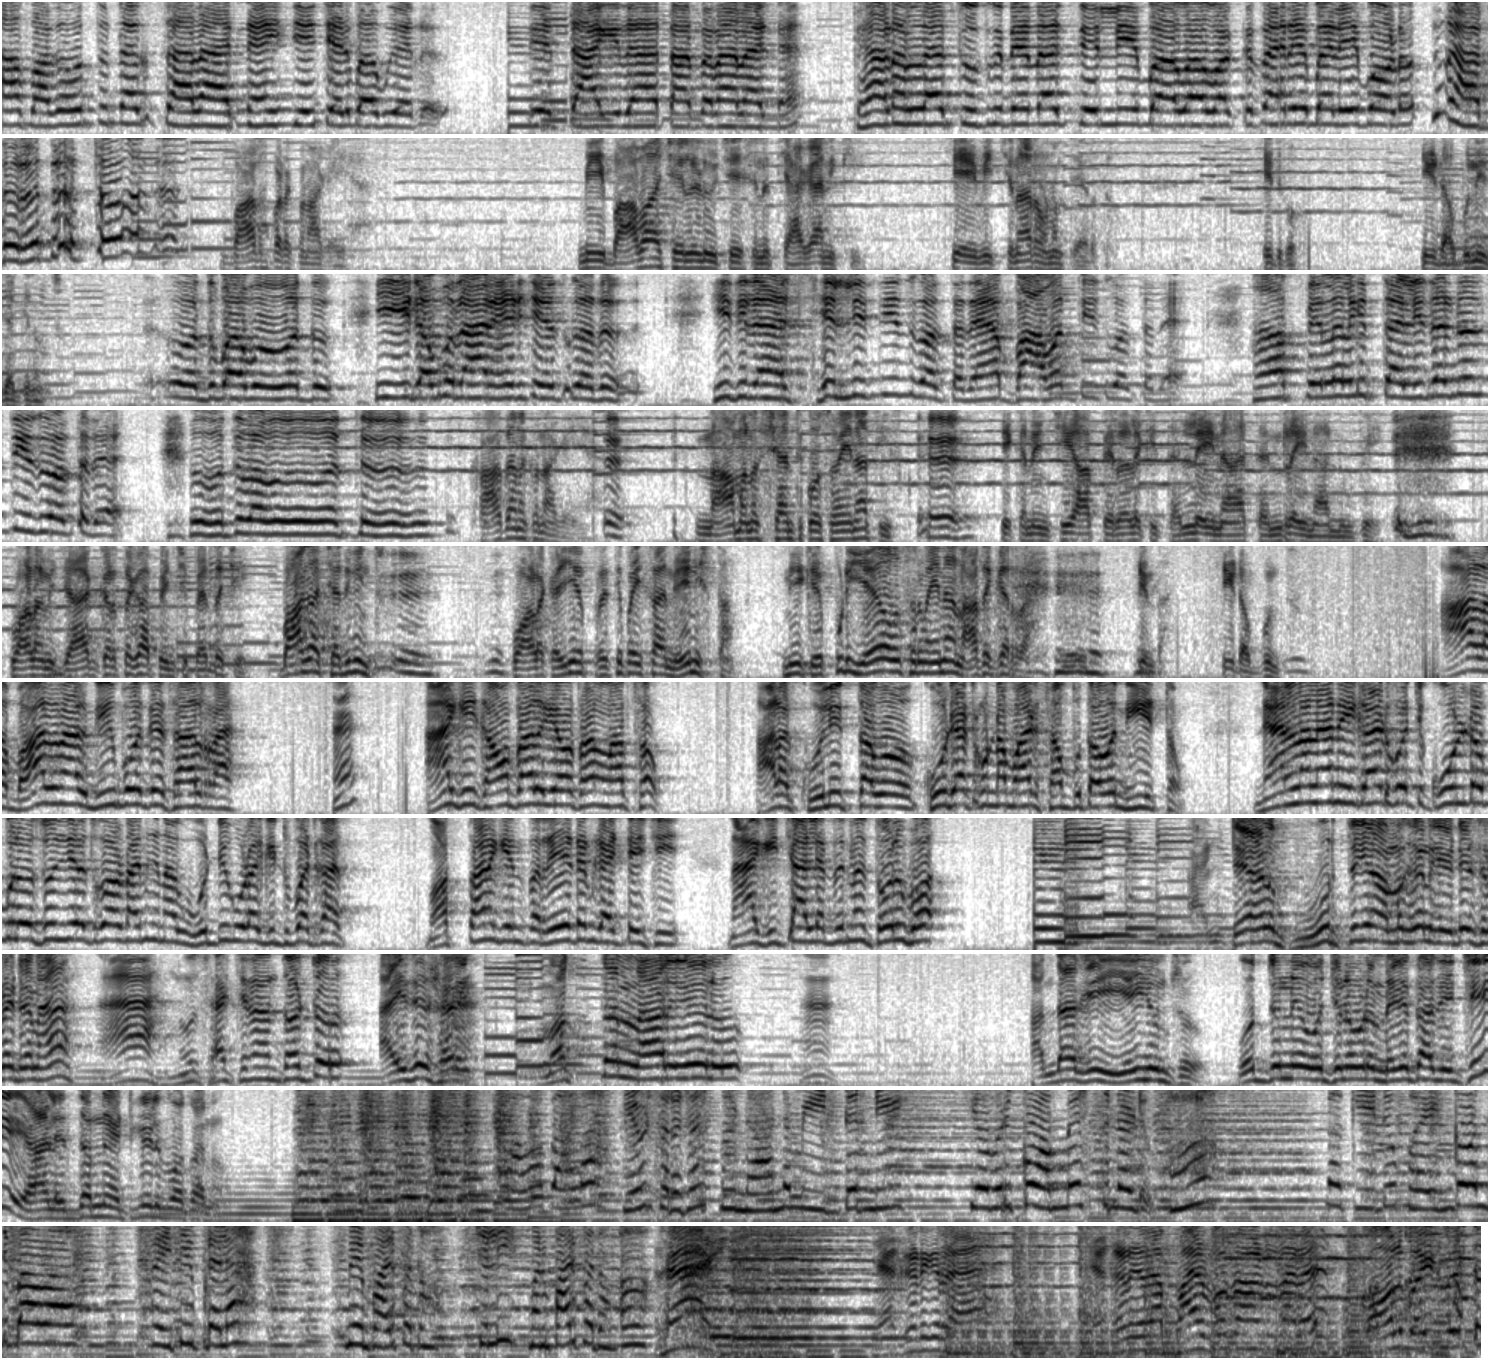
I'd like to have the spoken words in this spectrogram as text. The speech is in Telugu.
ఆ భగవంతుడు నాకు చాలా అన్యాయం చేశాడు బాబు గారు. నేను తాగినా తందనాలన్నా పేడల్లా చూసుకునే నా చెల్లి బాబా ఒక్కసారే బలైపోవడం నా దురదృష్టం. బాధపడకు నాగయ్య. మీ బాబా చెల్లెలు చేసిన త్యాగానికి ఏమిచ్చినా రుణం తీరదు. ఇదిగో ఈ డబ్బు నీ దగ్గర ఉంచు. వద్దు బాబు వద్దు. ఈ డబ్బు నా రేడి చేసుకోదు ఇది నా చెల్లి తీసుకొస్తుందే బావని తీసుకొస్తుందే. ఆ పిల్లలకి తల్లిదండ్రులు తీసుకొస్తుందే. వద్దు బాబు వద్దు. కాదనకు నాగయ్య. నా మనశ్శాంతి కోసమైనా తీసుకో. ఇక నుంచి ఆ పిల్లలకి తల్లి అయినా తండ్రి అయినా నువ్వే. వాళ్ళని జాగ్రత్తగా పెంచి పెద్ద చేయి. బాగా చదివించు. వాళ్ళకయ్యే ప్రతి పైసా నేనిస్తాను. నీకెప్పుడు ఏ అవసరమైనా నా దగ్గర రా. కింద ఈ డబ్బుంచు. వాళ్ళ బాధ నాకు దిగిపోతే చాలరా. ఆ? నాకు ఈ కమతాలు గవతాలు నచ్చవు. వాళ్ళ కూలిస్తావో కూడెట్టకుండా మాడి చంపుతావో నీ ఇష్టం. నెల నెల నీ కాడికి వచ్చి కూలి డబ్బులు వసూలు చేసుకోవడానికి నాకు వడ్డీ కూడా గిట్టుబాటు కాదు. మొత్తానికి ఇంత రేటుని కట్టేసి నాకు ఇచ్చి వాళ్ళిద్దరిని తోలిపో అంటే వాళ్ళు పూర్తిగా అమ్మకానికి ఎట్టేసినట్టేనా ఆ, నువ్వు సచ్చినంత తొట్టు. అయితే సరే మొత్తం నాలుగేలు. ఆ, అందాక ఉంచు పొద్దున్నే వచ్చినప్పుడు మిగతాది ఇచ్చి వాళ్ళిద్దరిని ఎట్టుకెళ్ళిపోతాను. బావా బావా. ఏమిటి సరోజ? మా నాన్న మీ ఇద్దరిని ఎవరికో అమ్మేస్తున్నాడు. నాకేదో భయంగా ఉంది బావా. అయితే ఇప్పుడు ఎలా మేము పారిపోతాం. చెల్లి మనం పారిపోదాం! ఎక్కడికి రా? ఎక్కడికి రా? పారిపోతాం అంటున్నారా. కాలు బయట పెడితే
